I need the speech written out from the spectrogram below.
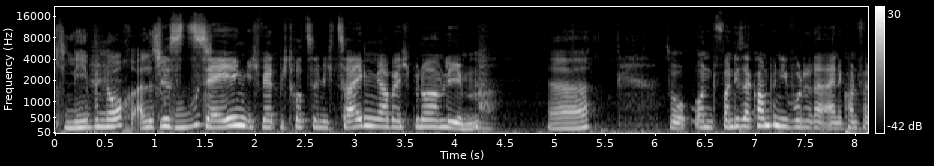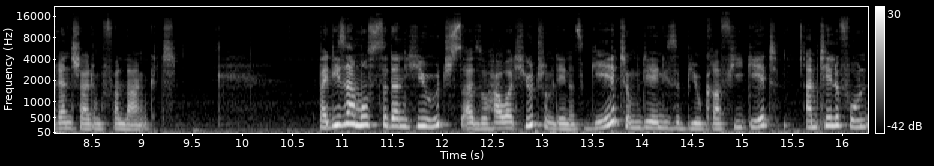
Ich lebe noch, alles Just gut. saying, ich werde mich trotzdem nicht zeigen, aber ich bin noch am Leben. Ja. So, und von dieser Company wurde dann eine Konferenzschaltung verlangt. Bei dieser musste dann Hughes, also Howard Hughes, um den es geht, um den diese Biografie geht, am Telefon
